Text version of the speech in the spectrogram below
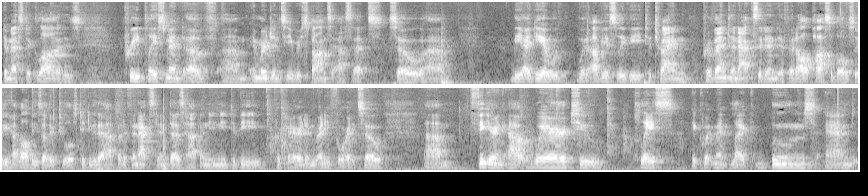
domestic law is pre-placement of um, emergency response assets. So um, the idea would, would obviously be to try and prevent an accident if at all possible. So you have all these other tools to do that. But if an accident does happen, you need to be prepared and ready for it. So um, figuring out where to place equipment like booms and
